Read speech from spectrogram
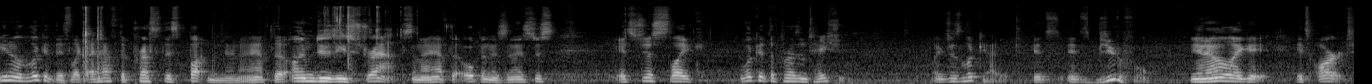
you know, look at this. Like I have to press this button and I have to undo these straps and I have to open this and it's just, it's just like, look at the presentation. Like just look at it. It's, it's beautiful. You know, like it, it's art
